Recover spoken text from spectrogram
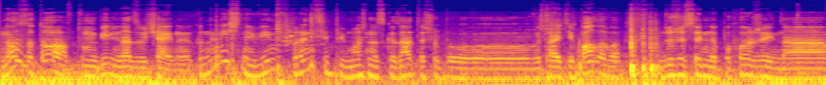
Ну зато автомобіль надзвичайно економічний. Він, в принципі, можна сказати, що по витраті палива дуже сильно похожий на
